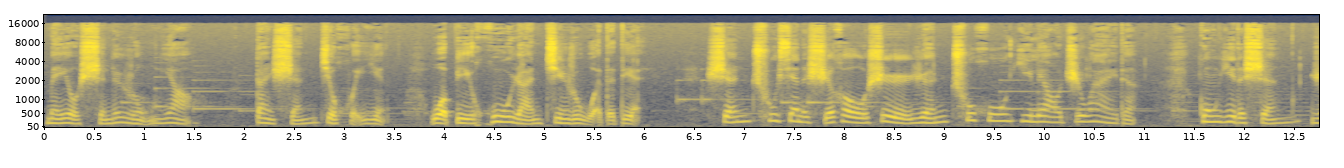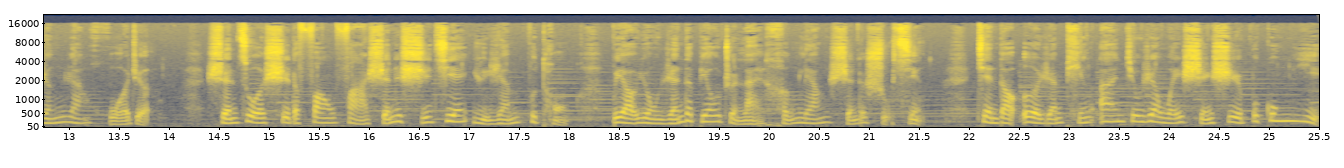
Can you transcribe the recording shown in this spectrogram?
没有神的荣耀，但神就回应：“我必忽然进入我的殿。”神出现的时候是人出乎意料之外的，公义的神仍然活着。神做事的方法，神的时间与人不同，不要用人的标准来衡量神的属性。见到恶人平安，就认为神是不公义。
